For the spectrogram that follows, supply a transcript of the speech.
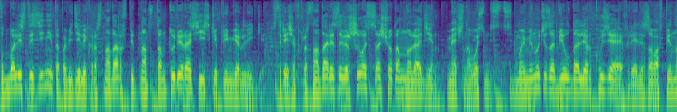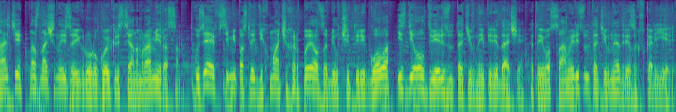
Футболисты «Зенита» победили Краснодар в 15-м туре российской премьер-лиги. Встреча в Краснодаре завершилась со счетом 0-1. Мяч на 87-й минуте забил Далер Кузяев, реализовав пенальти, назначенный за игру рукой Кристианом Рамиросом. Кузяев в семи последних матчах РПЛ забил 4 гола и сделал две результативные передачи. Это его самый результативный отрезок в карьере.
